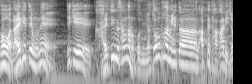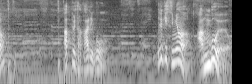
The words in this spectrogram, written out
어 날개 때문에 이렇게 갈 때는 상관없거든요. 점프하면 일단 앞에 다 가리죠. 앞을 다 가리고 이렇게 쓰면 안 보여요.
